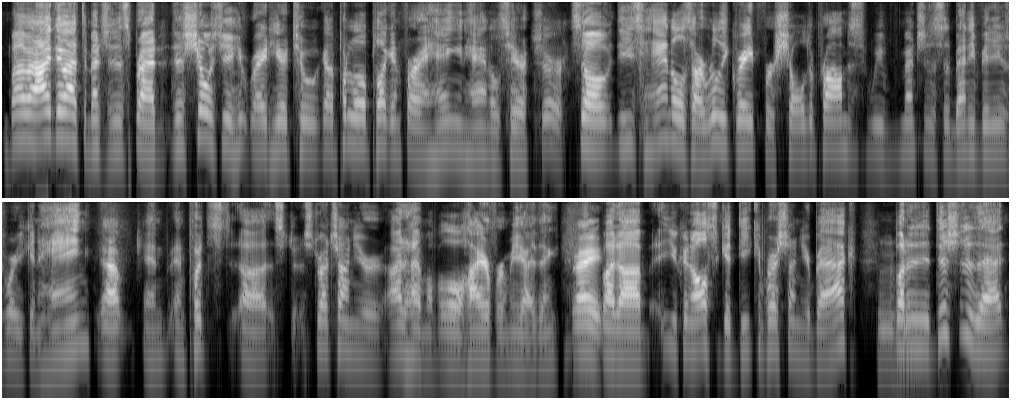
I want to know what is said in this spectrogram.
By the way, I do have to mention this, Brad. This shows you right here too. We've got to put a little plug in for our hanging handles here. Sure. So these handles are really great for shoulder problems. We've mentioned this in many videos where you can hang Yep. and and put uh, st- stretch on your. I'd have them up a little higher for me, I think. Right. But uh, you can also get decompression on your back. But Mhm. in addition to that,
